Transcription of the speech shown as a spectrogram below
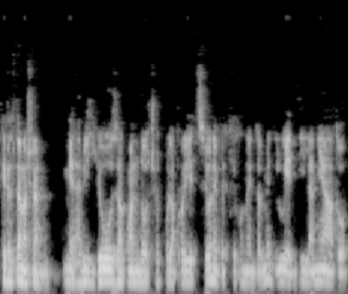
in realtà è una scena meravigliosa quando c'è quella proiezione perché fondamentalmente lui è dilaniato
